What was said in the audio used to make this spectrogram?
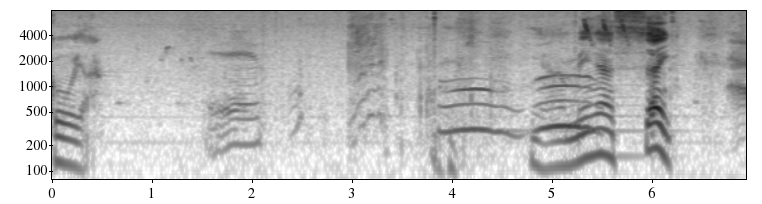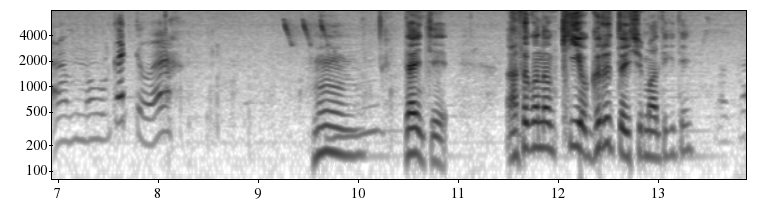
ゴーヤえやめなさい。あもう分かったわ。うん。大地あそこの木をぐるっと一周回ってきて分かった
